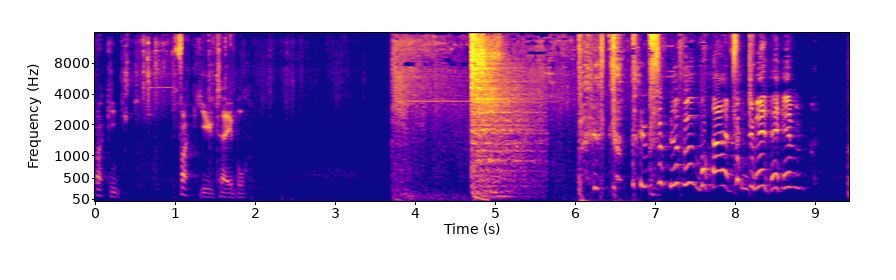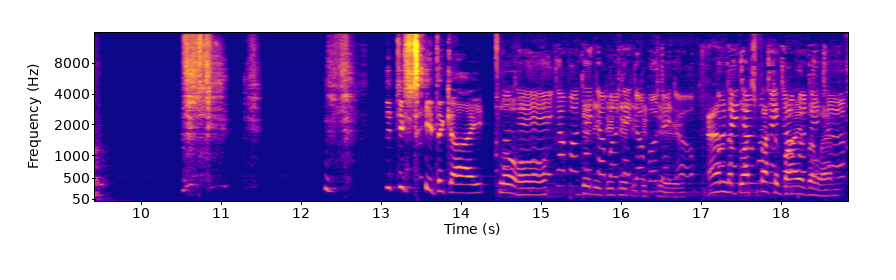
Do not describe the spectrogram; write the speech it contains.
Fucking. Fuck you, table. what happened with him? You see the guy? Floor. Potato, Do-do-do-do-do-do. potato, potato, potato. And the blood splatter by the lamp.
